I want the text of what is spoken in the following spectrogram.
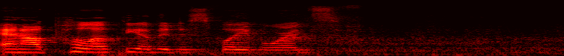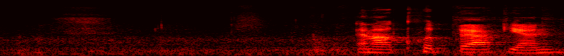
And I'll pull out the other display boards. And I'll clip back in.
